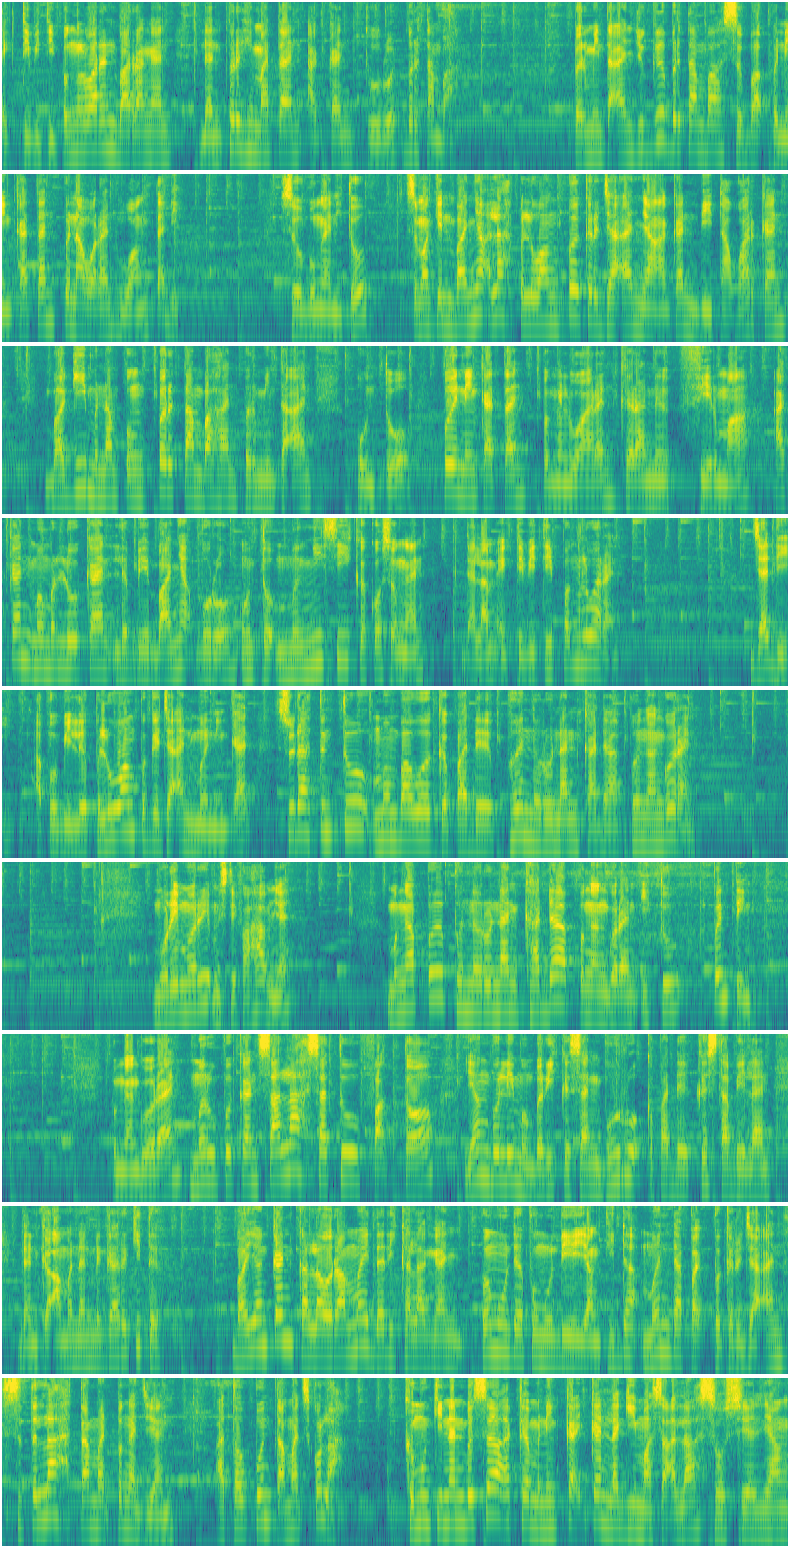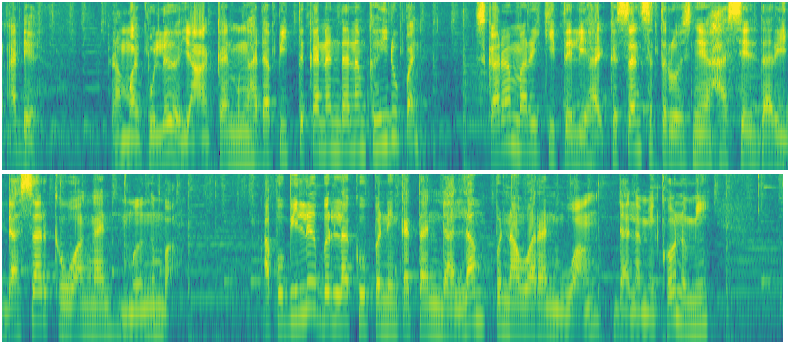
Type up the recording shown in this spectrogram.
aktiviti pengeluaran barangan dan perkhidmatan akan turut bertambah. Permintaan juga bertambah sebab peningkatan penawaran wang tadi. Sehubungan itu, semakin banyaklah peluang pekerjaan yang akan ditawarkan bagi menampung pertambahan permintaan untuk peningkatan pengeluaran kerana firma akan memerlukan lebih banyak buruh untuk mengisi kekosongan dalam aktiviti pengeluaran. Jadi, apabila peluang pekerjaan meningkat, sudah tentu membawa kepada penurunan kadar pengangguran. Murid-murid mesti faham ya, mengapa penurunan kadar pengangguran itu penting. Pengangguran merupakan salah satu faktor yang boleh memberi kesan buruk kepada kestabilan dan keamanan negara kita. Bayangkan kalau ramai dari kalangan pemuda-pemudi yang tidak mendapat pekerjaan setelah tamat pengajian ataupun tamat sekolah. kemungkinan besar akan meningkatkan lagi masalah sosial yang ada. Ramai pula yang akan menghadapi tekanan dalam kehidupan. Sekarang mari kita lihat kesan seterusnya hasil dari dasar kewangan mengembang. Apabila berlaku peningkatan dalam penawaran wang dalam ekonomi,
